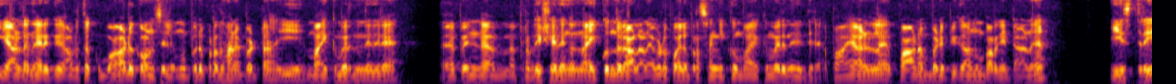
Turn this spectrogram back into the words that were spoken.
ഇയാളുടെ നേരക്ക്. അവിടുത്തെ വാർഡ് കൗൺസിൽ മുപ്പൊരു പ്രധാനപ്പെട്ട ഈ മയക്കുമരുന്നിനെതിരെ പിന്നെ പ്രതിഷേധങ്ങൾ നയിക്കുന്ന ഒരാളാണ്. എവിടെ പോയാലും പ്രസംഗിക്കും മയക്കുമരുന്നിനെതിരെ. അപ്പോൾ അയാളിനെ പാഠം പഠിപ്പിക്കാമെന്നും പറഞ്ഞിട്ടാണ് ഈ സ്ത്രീ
